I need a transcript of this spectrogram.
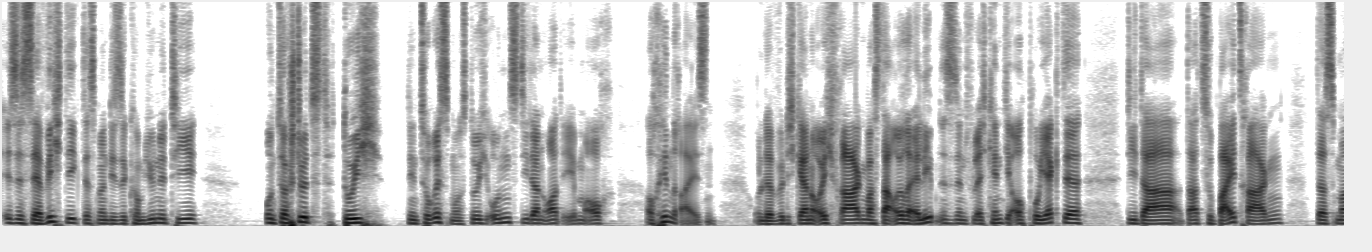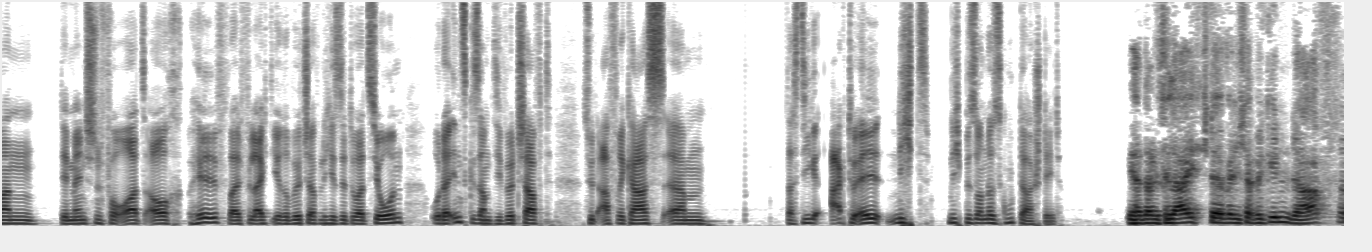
ist es sehr wichtig, dass man diese Community unterstützt durch den Tourismus, durch uns, die dann Ort eben auch auch hinreisen. Und da würde ich gerne euch fragen, was da eure Erlebnisse sind. Vielleicht kennt ihr auch Projekte, die da dazu beitragen, dass man den Menschen vor Ort auch hilft, weil vielleicht ihre wirtschaftliche Situation oder insgesamt die Wirtschaft Südafrikas, ähm, dass die aktuell nicht, nicht besonders gut dasteht. Ja, dann vielleicht, äh, wenn ich da beginnen darf. Äh,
